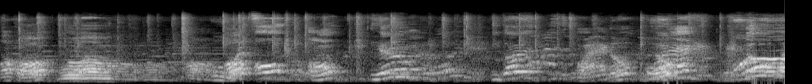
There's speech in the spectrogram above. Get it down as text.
Uh-oh. Oh. Wow. Oh, oh, Oh, what? Oh, oh, oh. Hit him. You got it. Whack. No. Whack. No.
